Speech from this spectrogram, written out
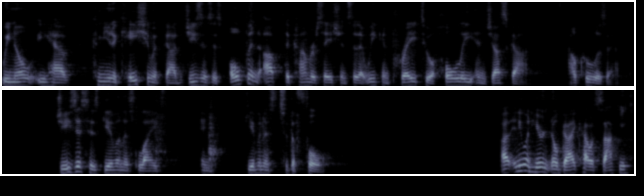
We know we have communication with God. Jesus has opened up the conversation so that we can pray to a holy and just God. How cool is that? Jesus has given us life and given us to the full. Uh, anyone here know Guy Kawasaki?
